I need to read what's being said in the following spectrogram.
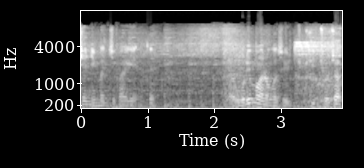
미션이 뭔지 봐야겠는데 야, 오랜만에 하는 키 조작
